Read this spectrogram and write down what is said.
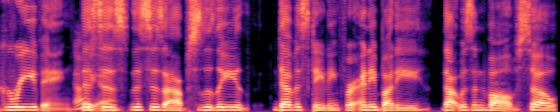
grieving. Oh, this yeah. is this is absolutely devastating for anybody that was involved. So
